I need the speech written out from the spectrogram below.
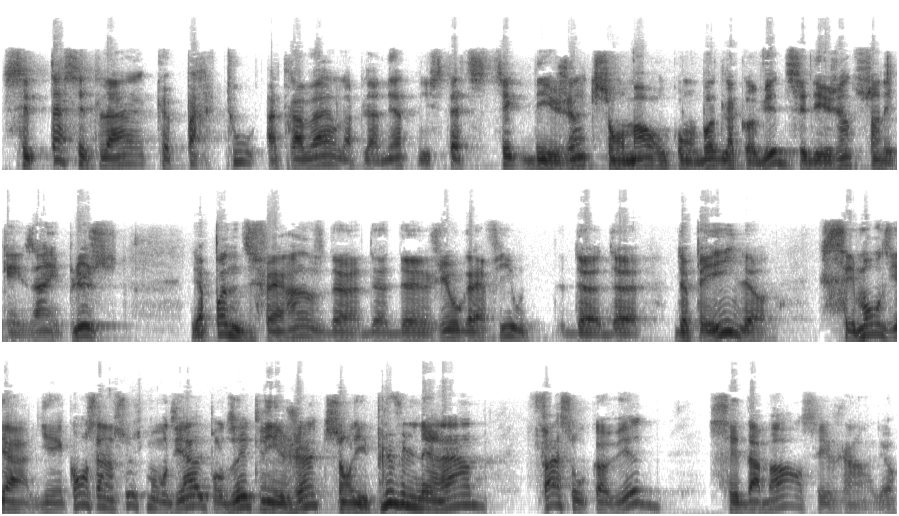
C'est assez clair que partout à travers la planète, les statistiques des gens qui sont morts au combat de la COVID, c'est des gens de 75 ans et plus. Il n'y a pas une différence de, de- de géographie ou de, de- pays, là. C'est mondial. Il y a un consensus mondial pour dire que les gens qui sont les plus vulnérables face au COVID, c'est d'abord ces gens-là.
